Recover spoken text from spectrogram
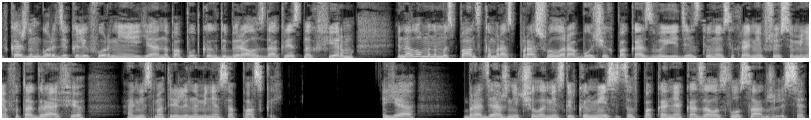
В каждом городе Калифорнии я на попутках добиралась до окрестных ферм и на ломаном испанском расспрашивала рабочих, показывая единственную сохранившуюся у меня фотографию. Они смотрели на меня с опаской. Я бродяжничала несколько месяцев, пока не оказалась в Лос-Анджелесе.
